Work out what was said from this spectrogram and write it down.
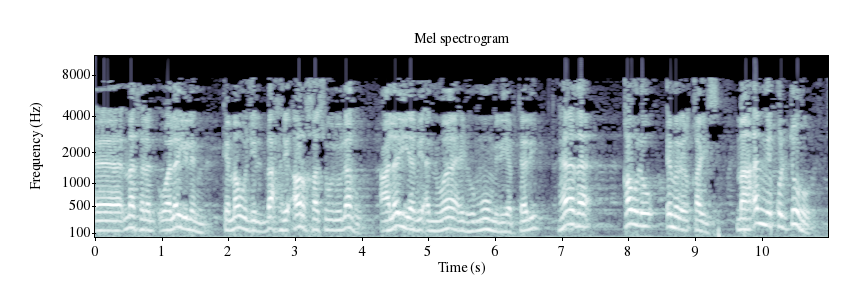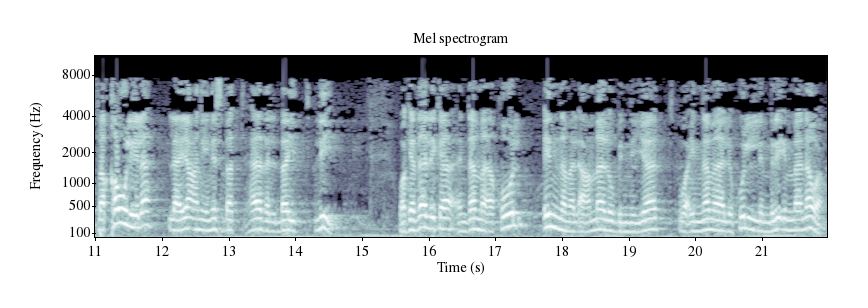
آه، مثلا وليل كموج البحر أرخص له علي بأنواع الهموم ليبتلي؟ هذا قول امرئ القيس. مع أني قلته فقولي له لا يعني نسبة هذا البيت لي. وكذلك عندما أقول إنما الأعمال بالنيات وإنما لكل امرئ ما نوى.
